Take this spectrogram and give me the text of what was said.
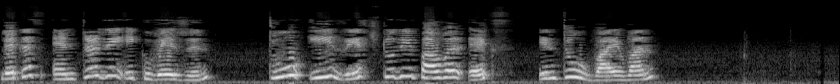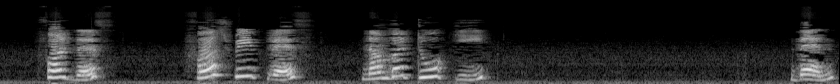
let us enter the equation 2e raised to the power x into y1. For this, first we press number 2 key, then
